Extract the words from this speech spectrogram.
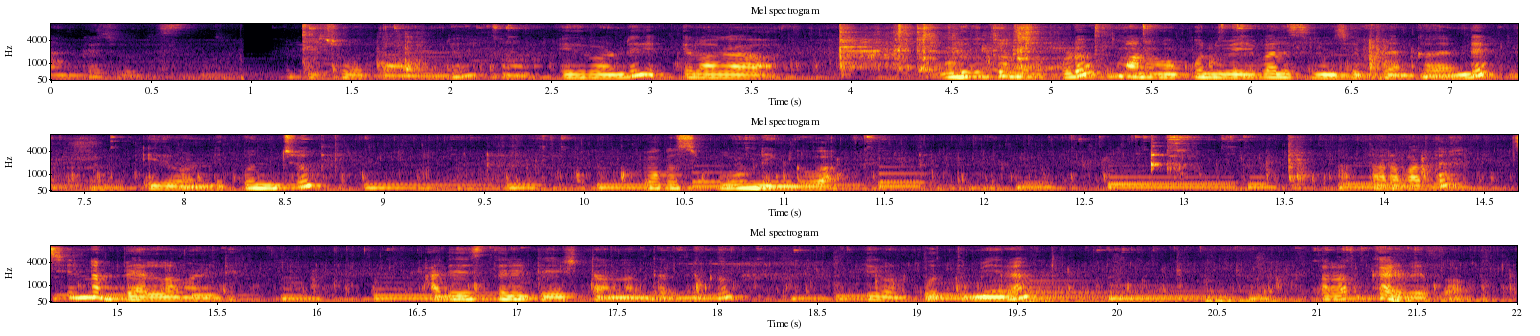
అందుకే చూపిస్తాను ఇప్పుడు చూద్దామండి. ఇదిగోండి. ఇలాగా ఉడుకుతున్నప్పుడు మనం కొన్ని వేయవలసినవి చెప్పాను కదండి. ఇదిగోండి. కొంచెం ఒక స్పూన్ ఇంగువ ఆ తర్వాత చిన్న బెల్లం అండి. అది వేస్తేనే టేస్ట్ అన్నాను కదా మీకు. ఇదిగోండి కొత్తిమీర తర్వాత కరివేపాకు.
